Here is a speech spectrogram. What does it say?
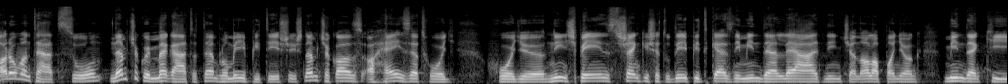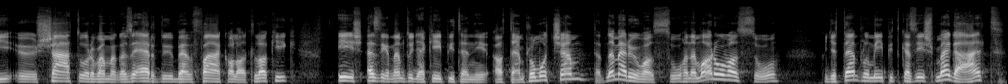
Arról van tehát szó, nem csak, hogy megállt a templom építés, és nem csak az a helyzet, hogy, hogy nincs pénz, senki se tud építkezni, minden leállt, nincsen alapanyag, mindenki sátorban, meg az erdőben, fák alatt lakik, és ezért nem tudják építeni a templomot sem. Tehát nem erről van szó, hanem arról van szó, hogy a templom építkezés megállt,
